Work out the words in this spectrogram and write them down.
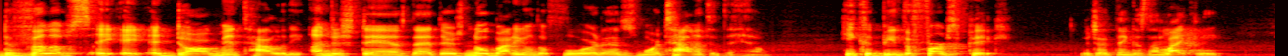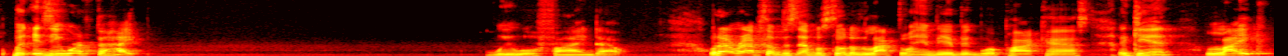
develops a, a, a, dog mentality, understands that there's nobody on the floor that is more talented than him, he could be the first pick, which I think is unlikely. But is he worth the hype? We will find out. Well, that wraps up this episode of the Locked On NBA Big Board podcast. Again, like,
